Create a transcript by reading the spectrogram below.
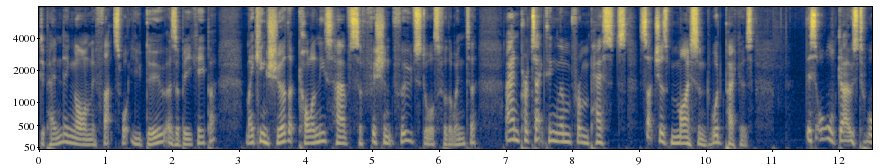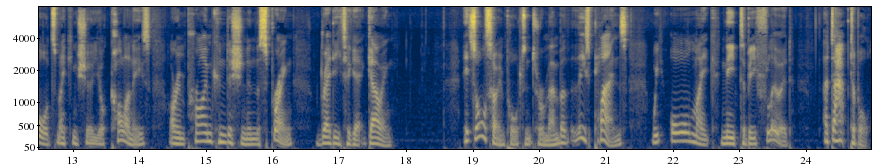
depending on if that's what you do as a beekeeper, making sure that colonies have sufficient food stores for the winter, and protecting them from pests such as mice and woodpeckers. This all goes towards making sure your colonies are in prime condition in the spring, ready to get going. It's also important to remember that these plans we all make need to be fluid, adaptable.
